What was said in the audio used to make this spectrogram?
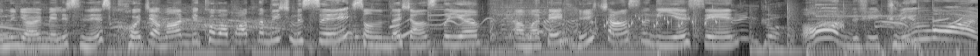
bunu görmelisiniz. Kocaman bir kova patlamış mısır. Sonunda şanslıyım. Ama Ted hiç şanslı değilsin. Aa, bir fikrim var.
